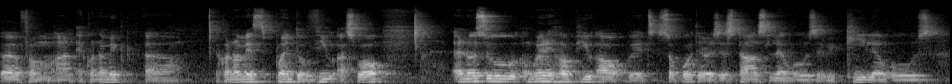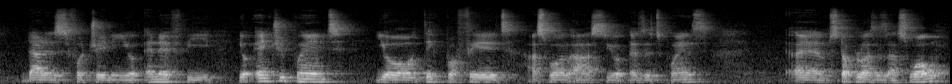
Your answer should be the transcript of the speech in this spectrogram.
uh, from an economic uh, economist point of view as well. And also i'm going to help you out with support and resistance levels with key levels that is for trading your nfp your entry point your take profit as well as your exit points um, stop losses as well.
